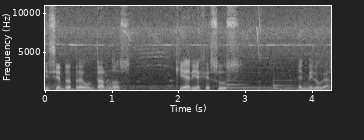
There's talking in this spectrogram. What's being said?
y siempre preguntarnos, ¿Qué haría Jesús en mi lugar?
